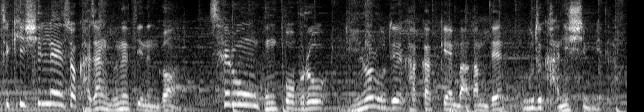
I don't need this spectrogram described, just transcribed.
특히 실내에서 가장 눈에 띄는 건 새로운 공법으로 리얼 우드에 가깝게 마감된 우드 가니쉬입니다.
